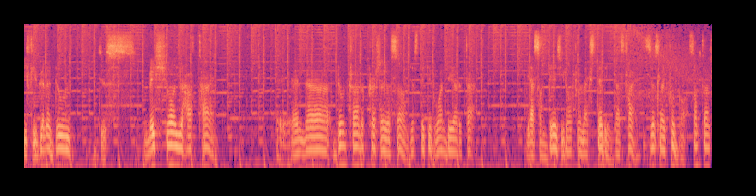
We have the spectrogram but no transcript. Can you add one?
if you're gonna do it, just make sure you have time. And uh, don't try to pressure yourself. Just take it one day at a time. There are some days you don't feel like studying. That's fine. It's just like football. Sometimes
